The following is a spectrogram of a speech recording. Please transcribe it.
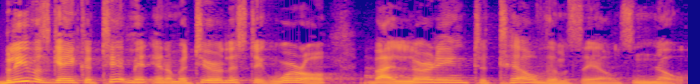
believers gain contentment in a materialistic world by learning to tell themselves no.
